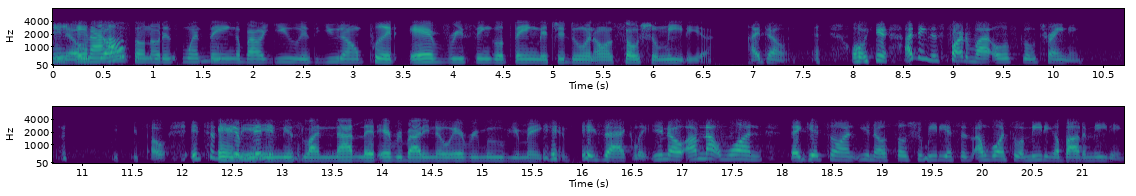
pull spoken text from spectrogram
You and, know, and I also noticed one Mhm. thing about you is you don't put every single thing that you're doing on social media. I don't. Well, yeah, I think that's part of my old school training. you know, it took me a minute. and it's like not let everybody know every move you're making. exactly. You know, I'm not one that gets on, you know, social media and says I'm going to a meeting about a meeting.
